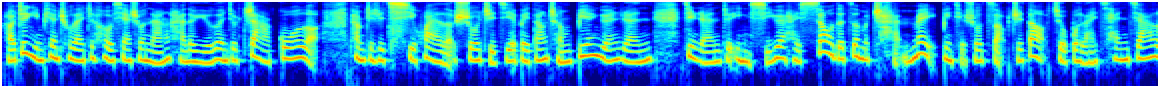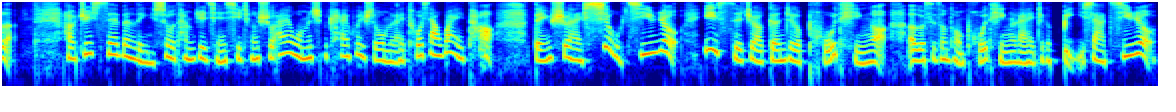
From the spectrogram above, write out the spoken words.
好，这个影片出来之后，现在说南韩的舆论就炸锅了，他们真是气坏了，说直接被当成边缘人，竟然这尹锡悦还笑得这么谄媚，并且说早知道就不来参加了。好，这。Seven 领袖他们日前戏称说：“哎，我们是不是开会时候我们来脱下外套，等于说来秀肌肉，意思就要跟这个普廷哦，俄罗斯总统普廷来这个比一下肌肉。”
